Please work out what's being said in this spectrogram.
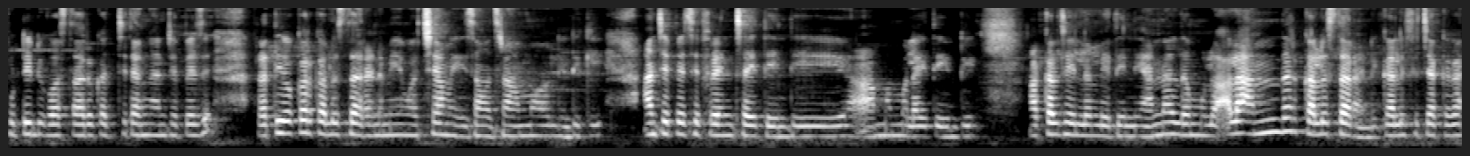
పుట్టింటికి వస్తారు ఖచ్చితంగా అని చెప్పేసి ప్రతి ఒక్కరు కలుస్తారండి. మేము వచ్చాము ఈ సంవత్సరం అమ్మ వాళ్ళ ఇంటికి అని చెప్పేసి ఫ్రెండ్స్ అయితే ఏంటి అమ్మమ్మలు అయితే ఏంటి అక్కల చెల్లెళ్ళు అయితే ఏంటి అన్నల దమ్ములు అలా అందరు కలుస్తారండి. కలిసి చక్కగా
